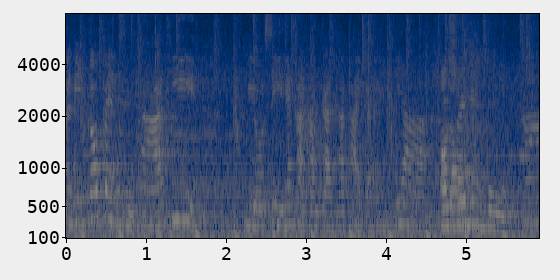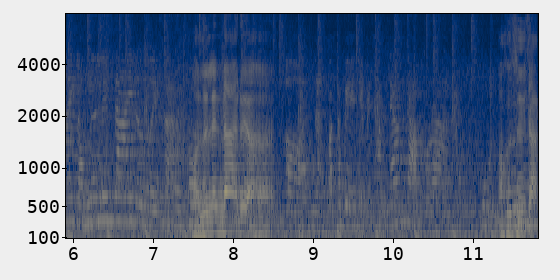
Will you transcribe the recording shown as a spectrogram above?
อันนี้ก็เป็นสินค้าที่ VOC เนี่ยค่ะทำการค้าขายกับอยุธยาอ๋อใช่ลงดีบูใช่ลองเล่นเล่นๆได้เลยค่ะอ๋อเล่นเล่นได้ด้วยเหรอฮะ เอ่อหนังปลากระเบนเนี่ยไปทำด้ามดาบโบราณของญี่ปุ่น อ๋อคือซื้อจาก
